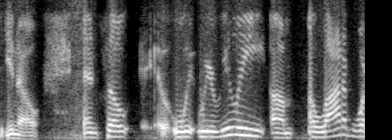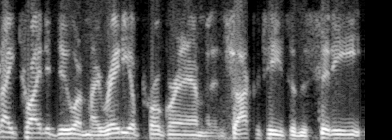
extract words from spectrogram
you know. And so we, we really, um, a lot of what I try to do on my radio program and Socrates in the City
